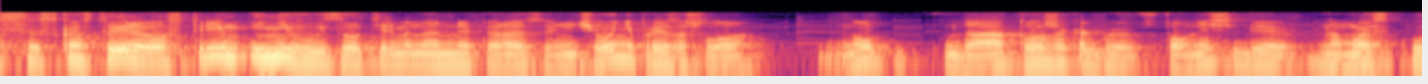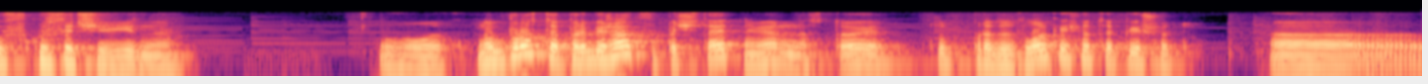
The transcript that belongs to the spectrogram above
сконструировал стрим и не вызвал терминальную операцию, ничего не произошло. Ну, да, тоже как бы вполне себе, на мой вкус, вкус очевидно. Вот. Ну, просто пробежаться, почитать, наверное, стоит. Тут про дедлок что-то пишут. Э,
